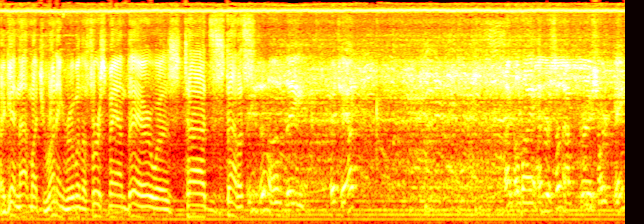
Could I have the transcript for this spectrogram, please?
Again, not much running room, and the first man there was Todd Status. On the pitch out. Tackled by Henderson after a short gain.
